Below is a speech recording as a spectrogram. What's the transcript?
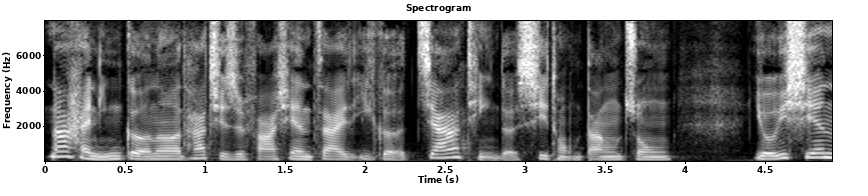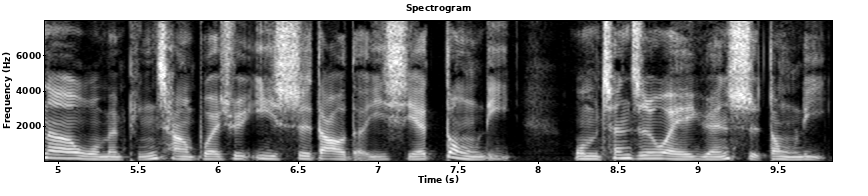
那海宁格呢，他其实发现，在一个家庭的系统当中，有一些呢，我们平常不会去意识到的一些动力，我们称之为原始动力，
